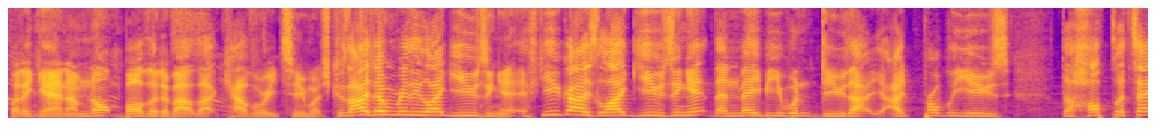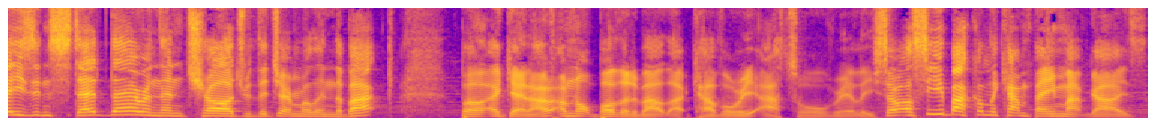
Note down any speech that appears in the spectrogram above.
But again, I'm not bothered about that cavalry too much because I don't really like using it. If you guys like using it, then maybe you wouldn't do that. I'd probably use the hoplites instead there and then charge with the general in the back. But again, I, am not bothered about that cavalry at all, really. So I'll see you back on the campaign map, guys.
